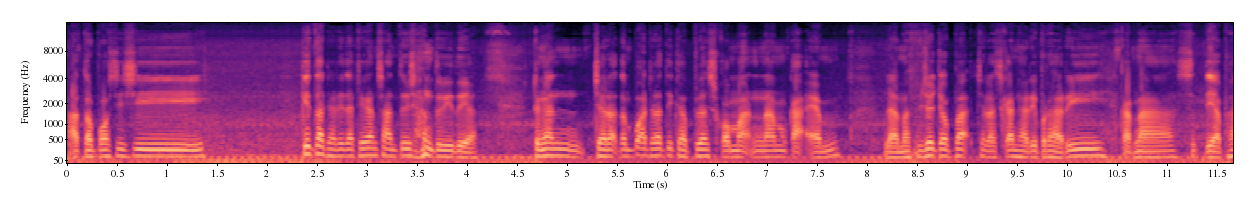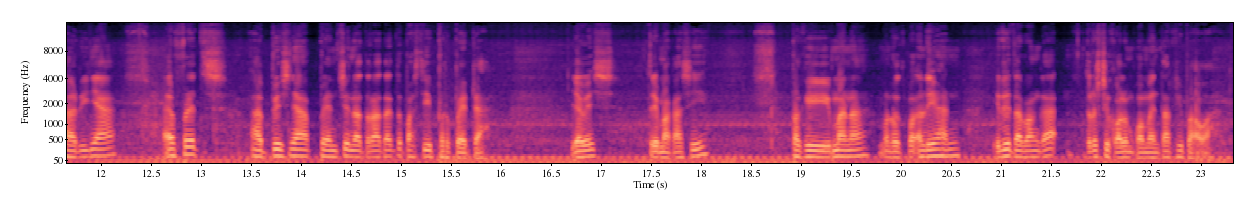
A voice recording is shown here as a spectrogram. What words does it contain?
atau posisi kita dari tadi kan santuy-santuy itu ya dengan jarak tempuh adalah 13,6 km. Nah Mas Bijo coba jelaskan hari per hari Karena setiap harinya average habisnya bensin rata-rata itu pasti berbeda. Ya wis, terima kasih. Bagaimana menurut kalian? Ini apa enggak? Terus di kolom komentar di bawah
